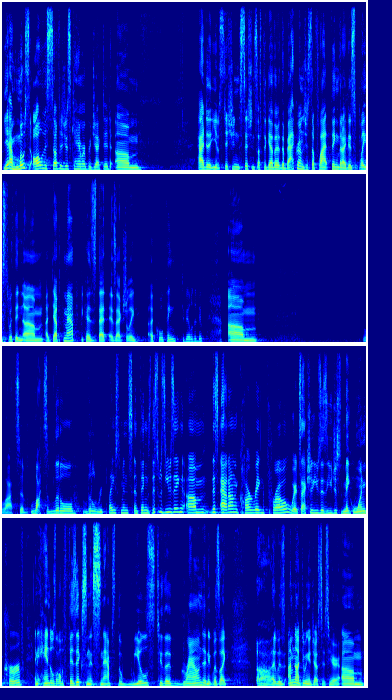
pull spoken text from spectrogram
yeah, most all of this stuff is just camera projected. Um, had to you know stitching stitching stuff together. The background is just a flat thing that I displaced within um, a depth map because that is actually a cool thing to be able to do. Um, lots of lots of little little replacements and things. This was using um, this add-on CarRig Pro, where it's actually uses you just make one curve and it handles all the physics and it snaps the wheels to the ground. And it was like, oh, it was. I'm not doing it justice here. Um,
